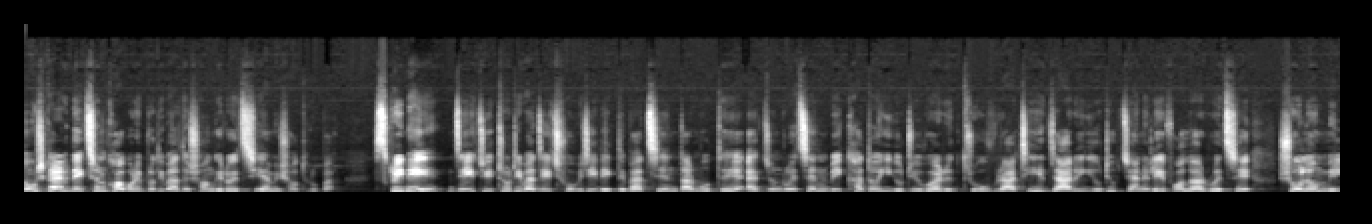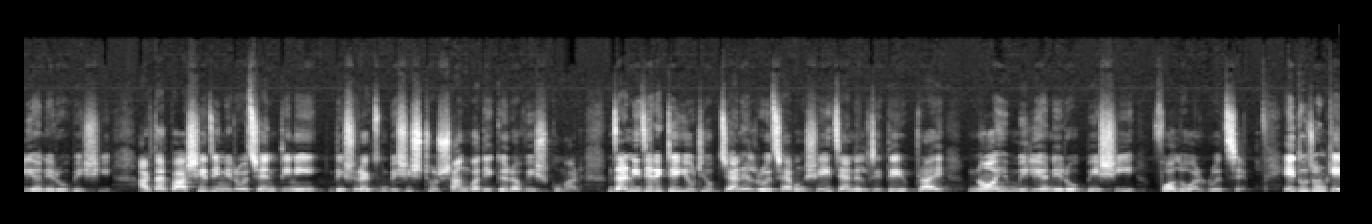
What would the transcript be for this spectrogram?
নমস্কার, দেখছেন খবরে প্রতিবাদের সঙ্গে রয়েছি আমি শতরূপা। স্ক্রিনে যেই চিত্রটি বা যে ছবিটি দেখতে পাচ্ছেন, তার মধ্যে একজন রয়েছেন বিখ্যাত ইউটিউবার ধ্রুব রাঠি, যার ইউটিউব চ্যানেলে ফলোয়ার রয়েছে ষোলো মিলিয়নেরও বেশি। আর তার পাশে যিনি রয়েছেন, তিনি দেশের একজন বিশিষ্ট সাংবাদিক রবিশ কুমার, যার নিজের একটি ইউটিউব চ্যানেল রয়েছে এবং সেই চ্যানেলটিতে প্রায় নয় মিলিয়নেরও বেশি ফলোয়ার রয়েছে। এই দুজনকে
